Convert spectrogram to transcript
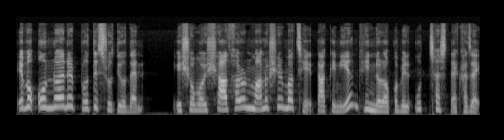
এবং উন্নয়নের প্রতিশ্রুতিও দেন। এ সময় সাধারণ মানুষের মাঝে তাকে নিয়ে ভিন্ন রকমের উচ্ছ্বাস দেখা যায়।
